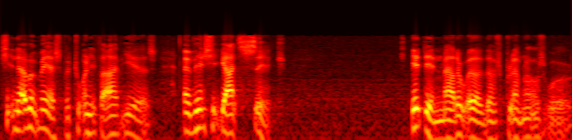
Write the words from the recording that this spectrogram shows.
She never missed for 25 years. And then she got sick. It didn't matter whether those criminals were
